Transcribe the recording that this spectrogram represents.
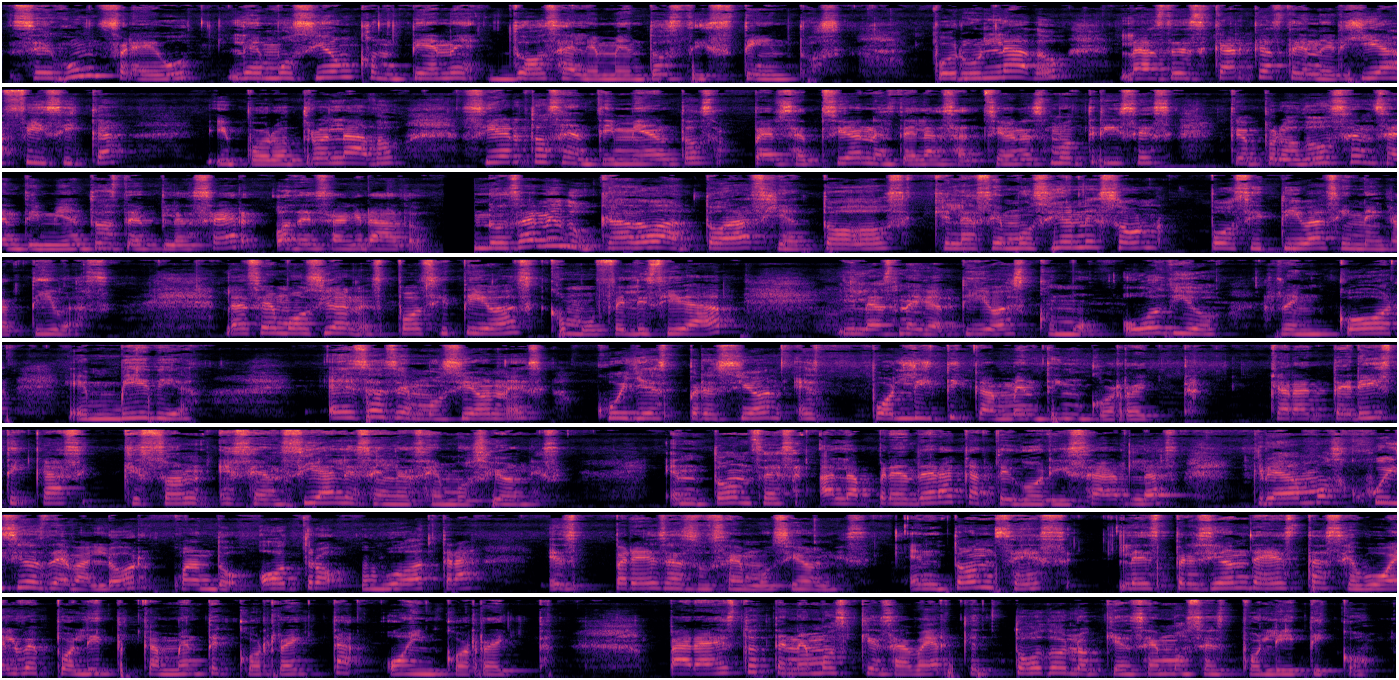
Según Freud, la emoción contiene dos elementos distintos. Por un lado, las descargas de energía física y por otro lado, ciertos sentimientos, percepciones de las acciones motrices que producen sentimientos de placer o desagrado. Nos han educado a todas y a todos que las emociones son positivas y negativas. Las emociones positivas como felicidad y las negativas como odio, rencor, envidia. Esas emociones cuya expresión es políticamente incorrecta. Características que son esenciales en las emociones. Entonces, al aprender a categorizarlas, creamos juicios de valor cuando otro u otra expresa sus emociones. Entonces, la expresión de esta se vuelve políticamente correcta o incorrecta. Para esto tenemos que saber que todo lo que hacemos es político.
